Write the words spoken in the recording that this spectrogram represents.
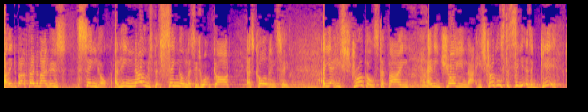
I think about a friend of mine who's single, and he knows that singleness is what God has called him to. And yet he struggles to find any joy in that. He struggles to see it as a gift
